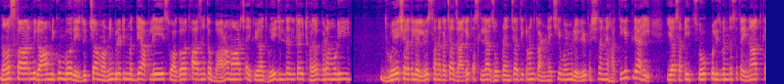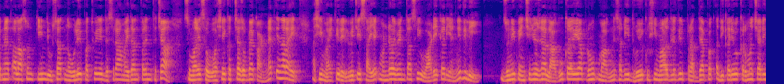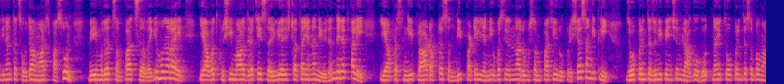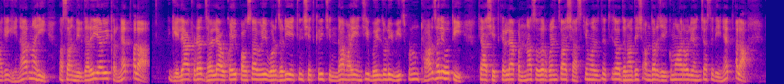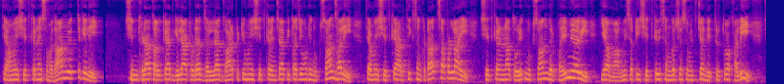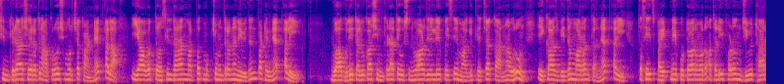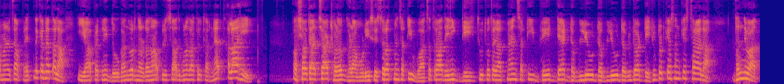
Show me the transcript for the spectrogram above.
नमस्कार मी राम निकुंभ देशदूतच्या मॉर्निंग बुलेटिनमध्ये आपले स्वागत. आज नका बारा मार्च ऐकूया धुळे जिल्ह्यातील काही ठळक घडामोडी. धुळे शहरातील रेल्वे स्थानकाच्या जागेत असलेल्या झोपड्यांचे अतिक्रमण काढण्याची मोहीम रेल्वे प्रशासनाने हाती घेतली आहे. यासाठी चोख पोलीस बंदोबस्त तैनात करण्यात आला असून तीन दिवसात नवले पथवे ते दसरा मैदानपर्यंतच्या सुमारे सव्वाशे कच्च्या झोपड्या काढण्यात येणार आहेत अशी माहिती रेल्वेचे सहाय्यक मंडळ अभियंता श्री वाडेकर यांनी दिली. जुनी पेन्शन योजना लागू करावी या प्रमुख मागणीसाठी धुळे कृषी महाविद्यालयातील प्राध्यापक अधिकारी व कर्मचारी दिनांक चौदा मार्च पासून बेमुदत संपात सहभागी होणार आहेत. याबाबत कृषी महाविद्यालयाचे सहयोगी अधिष्ठाता यांना निवेदन देण्यात आले. याप्रसंगी प्रा. डॉक्टर संदीप पाटील यांनी उपस्थितांना संपाची रूपरेषा सांगितली. जोपर्यंत जुनी पेन्शन लागू होत नाही तोपर्यंत संप मागे घेणार नाही असा निर्धारही यावेळी करण्यात आला. गेल्या आठवड्यात झालेल्या अवकाळी पावसावेळी वरझडी येथील शेतकरी चिंधामाळे यांची बैलजोडी वीज पडून ठार झाली होती. त्या शेतकऱ्याला पन्नास हजार रुपयांचा शासकीय मदतीचा धनादेश आमदार जयकुमार रावल यांच्या हस्ते देण्यात आला. त्यामुळे शेतकऱ्यांनी समाधान व्यक्त केले. शिंदखेडा तालुक्यात गेल्या आठवड्यात झालेल्या गारपिटीमुळे शेतकऱ्यांच्या पिकाचे मोठे नुकसान झाले. त्यामुळे शेतकरी आर्थिक संकटात सापडला आहे. शेतकऱ्यांना त्वरित नुकसान भरपाई मिळावी या मागणीसाठी शेतकरी संघर्ष समितीच्या नेतृत्वाखाली शिंदखेडा शहरातून आक्रोश मोर्चा काढण्यात आला. याबाबत तहसीलदारांमार्फत मुख्यमंत्र्यांना निवेदन पाठविण्यात आले. वाघोदे तालुका शिंदखेडा ते उसनवार दिलेले पैसे मागितल्याच्या कारणावरून एकाच बेदम मारहाण करण्यात आली. तसेच फाईटने पोटावर मारून आतडी फाडून जीव ठार मारण्याचा प्रयत्न करण्यात आला. या प्रकरणी दोघांवर नरडाणा पोलिसात गुन्हा दाखल करण्यात आला आहे. अशा त्याच्या ठळक घडामोडी सेसरात्म्यांसाठी वाचत राहा दैनिक देशदूत व त्याच्या भेट that W W W dot Deshdoot dot संकेतस्थळाला. धन्यवाद.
